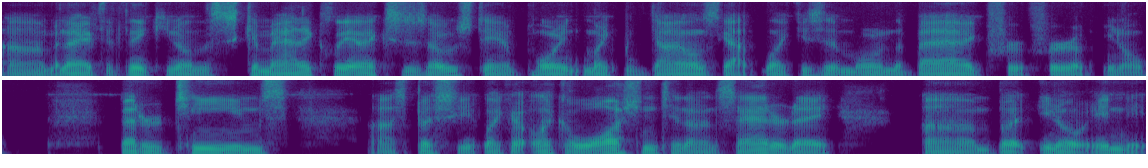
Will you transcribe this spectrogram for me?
Um, and I have to think, you know, the schematically X's O standpoint, Mike Macdonald's got, like you said, more in the bag for for you know better teams, uh, especially like a, like a Washington on Saturday. Um, but you know, in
